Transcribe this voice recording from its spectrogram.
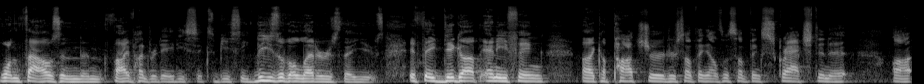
1000 and 586 BC. These are the letters they use. If they dig up anything like a potsherd or something else with something scratched in it, uh,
